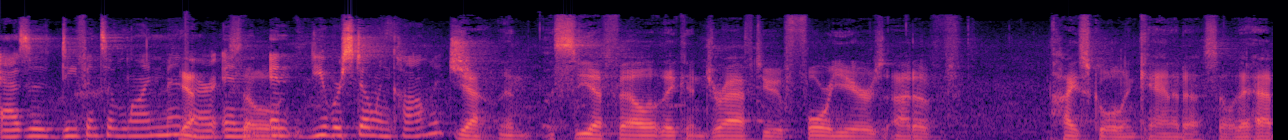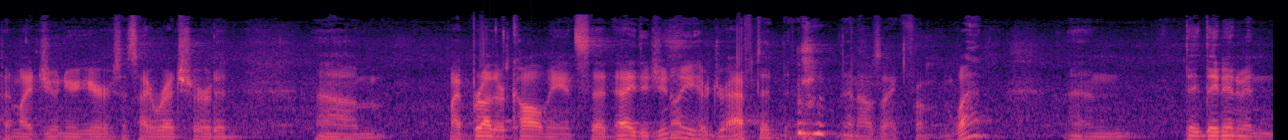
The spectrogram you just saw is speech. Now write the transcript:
as a defensive lineman, Yeah, or and, so- and you were still in college? Yeah, and CFL they can draft you four years out of high school in Canada. So that happened my junior year since I redshirted. Um, my brother called me and said, "Hey, did you know you were drafted?" and I was like, "From what?" And they, they didn't even,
